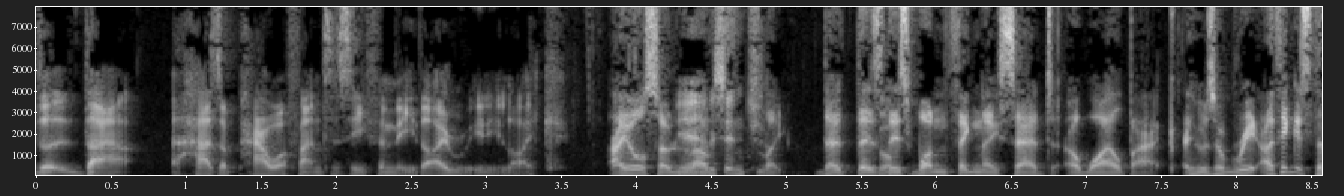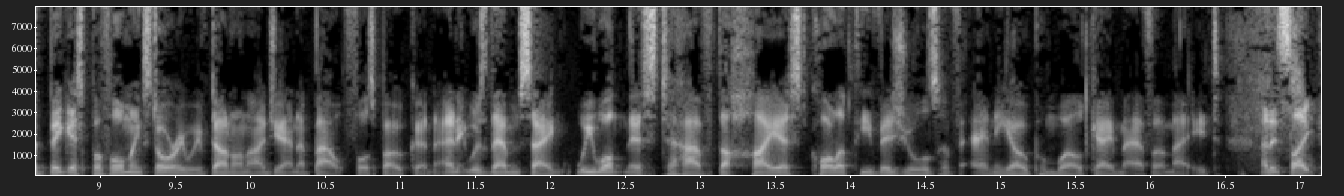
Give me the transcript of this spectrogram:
that that has a power fantasy for me that I really like. I also Yeah, love int- like there, there's Go on. this one thing they said a while back. It was a re- I think it's the biggest performing story we've done on IGN about Forspoken, and it was them saying we want this to have the highest quality visuals of any open world game ever made. And it's like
